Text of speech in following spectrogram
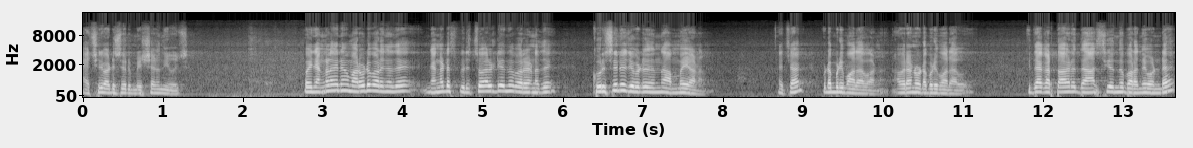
Actually what is your mission എന്ന് ചോദിച്ചു. അപ്പോൾ ഞങ്ങളതിന് മറുപടി പറഞ്ഞത് ഞങ്ങളുടെ സ്പിരിച്വാലിറ്റി എന്ന് പറയുന്നത് കുരിശിന്റെ ചുവട്ടിൽ നിന്ന് അമ്മയാണ്. എന്നുവെച്ചാൽ ഉടമ്പടി മാതാവാണ്. അവരാണ് ഉടമ്പടി മാതാവ്. ഇതാ കർത്താവിന്റെ ദാസി എന്ന് പറഞ്ഞുകൊണ്ട്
